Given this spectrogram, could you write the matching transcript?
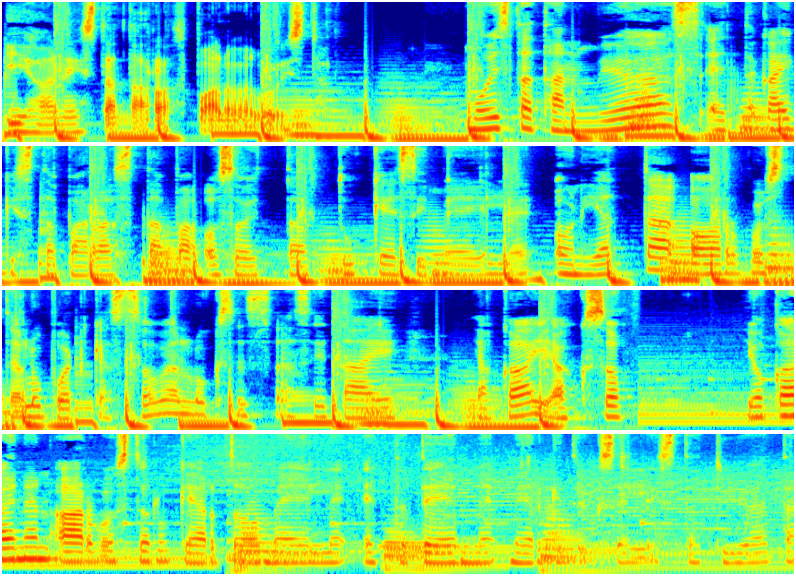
ihanista tarot-palveluista. Muistathan myös, että kaikista paras tapa osoittaa tukesi meille on jättää arvostelu podcast-sovelluksessasi tai jakaa jakso. Jokainen arvostelu kertoo meille, että teemme merkityksellistä työtä.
